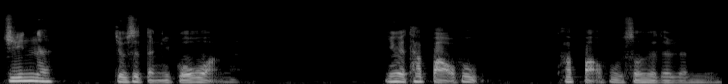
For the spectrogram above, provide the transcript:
君呢，就是等于国王啊，因为他保护，他保护所有的人民，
